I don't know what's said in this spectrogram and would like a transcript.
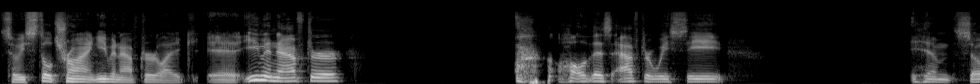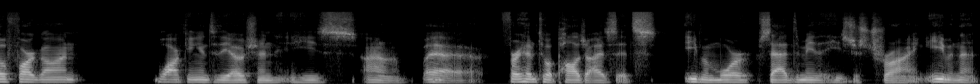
So he's still trying even after like eh, even after all this after we see him so far gone walking into the ocean he's i don't know uh, for him to apologize it's even more sad to me that he's just trying even then.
